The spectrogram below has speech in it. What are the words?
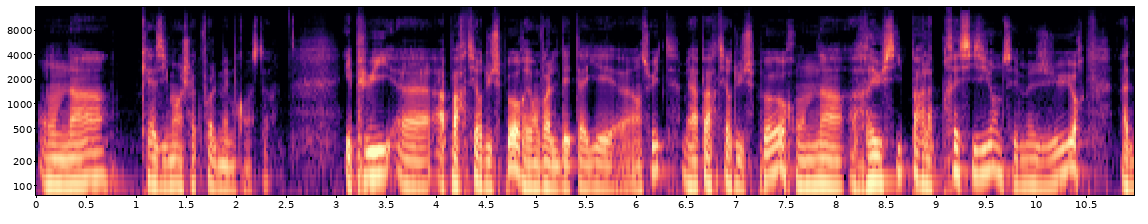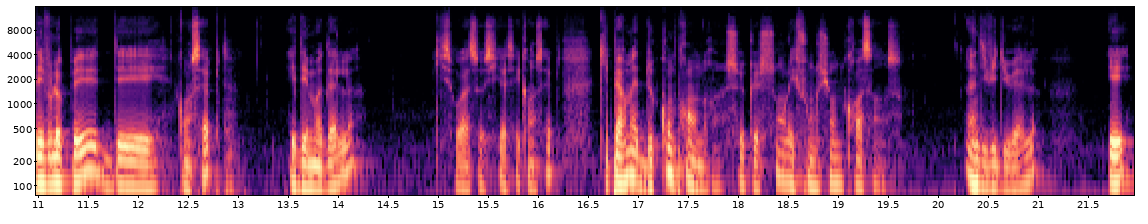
on a quasiment à chaque fois le même constat. Et puis, euh, à partir du sport, et on va le détailler euh, ensuite, mais à partir du sport, on a réussi par la précision de ces mesures à développer des concepts et des modèles qui soient associés à ces concepts, qui permettent de comprendre ce que sont les fonctions de croissance individuelles et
